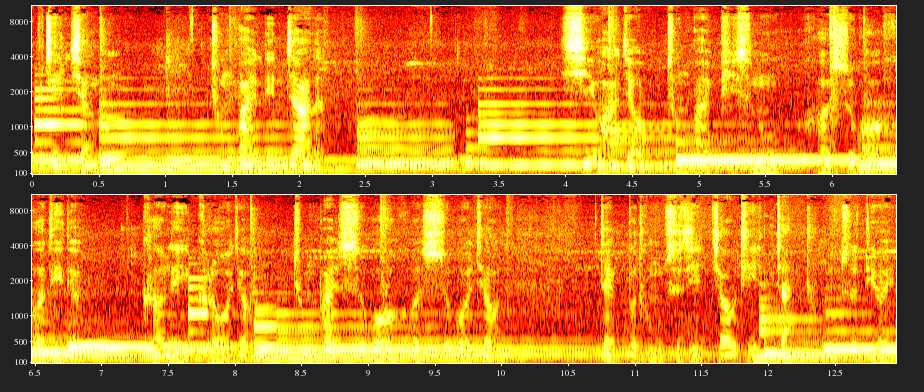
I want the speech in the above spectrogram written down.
不尽相同，崇拜林扎的西瓦教，崇拜毗湿奴和湿婆合体的科里克罗，拜湿婆和湿婆教，在不同时期交替占统治地位。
